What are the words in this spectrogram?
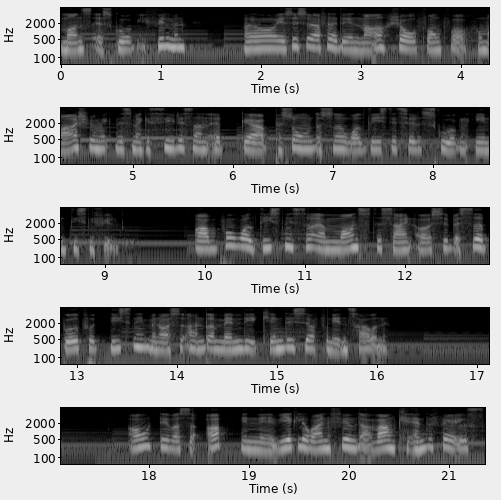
Mons er skurk i filmen. Og jeg synes i hvert fald, at det er en meget sjov form for homage, hvis man kan sige det sådan, at gøre personen, der snød Walt Disney til skurken i en Disney-film. Og apropos Walt Disney, så er Mons design også baseret både på Disney, men også andre mandlige kendtiser fra 1930'erne. Og det var så op, en øh, virkelig rørende film, der varmt kan anbefales.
